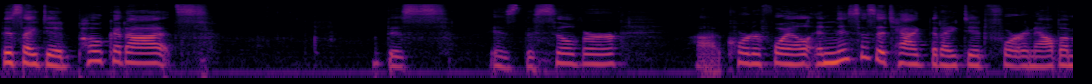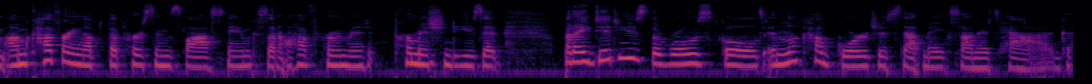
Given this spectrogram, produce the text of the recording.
This I did polka dots. This is the silver uh, quarter foil and this is a tag that I did for an album. I'm covering up the person's last name because I don't have permi permission to use it but I did use the rose gold and look how gorgeous that makes on a tag.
